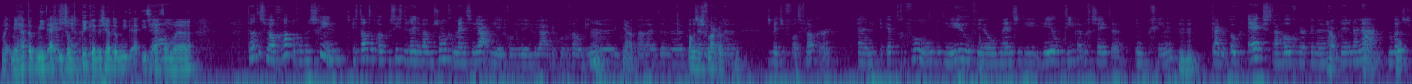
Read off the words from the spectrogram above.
maar, maar je hebt ook niet echt iets om te pieken, dus je hebt ook niet e- iets echt om... ja. Dat is wel grappig, want misschien is dat dan ook precies de reden waarom sommige mensen, ja, die leven gewoon een leven. Ja, ik heb gewoon een vrouw en kinderen, ik ja. ja. uit en eh, alles is vlakker. eh, het is een beetje wat vlakker. En ik heb het gevoel dat heel veel mensen die heel diep hebben gezeten in het begin, mhm, daardoor ook extra hoog weer kunnen Ja. vibreren daarna. Ja, Omdat Klopt.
